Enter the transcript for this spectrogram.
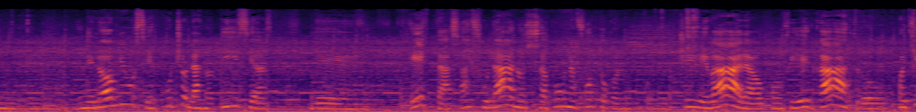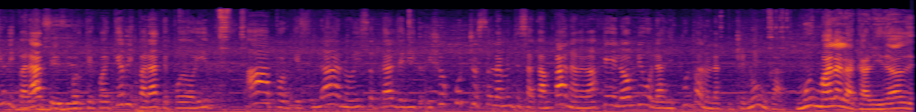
en- en el ómnibus y escucho las noticias de estas, ay fulano se sacó una foto con, con Che Guevara o con Fidel Castro, cualquier disparate, Sí, sí. porque cualquier disparate puedo oír, ah, porque fulano hizo tal delito. Y yo escucho solamente esa campana, me bajé del ómnibus, las disculpas no las escuché nunca. Muy mala la calidad de,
